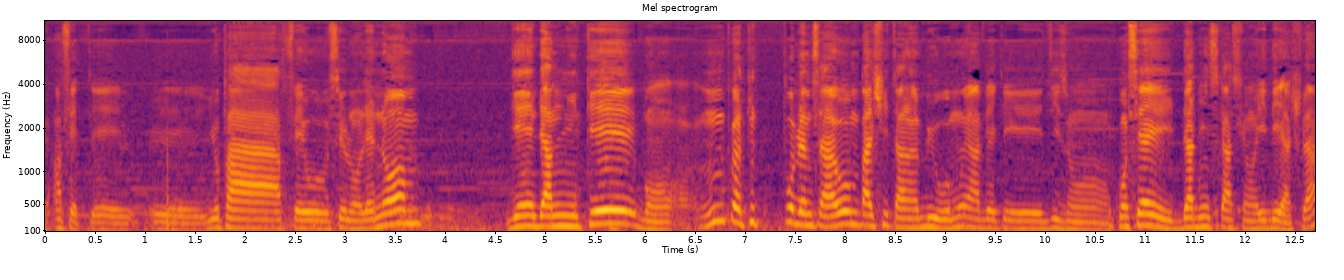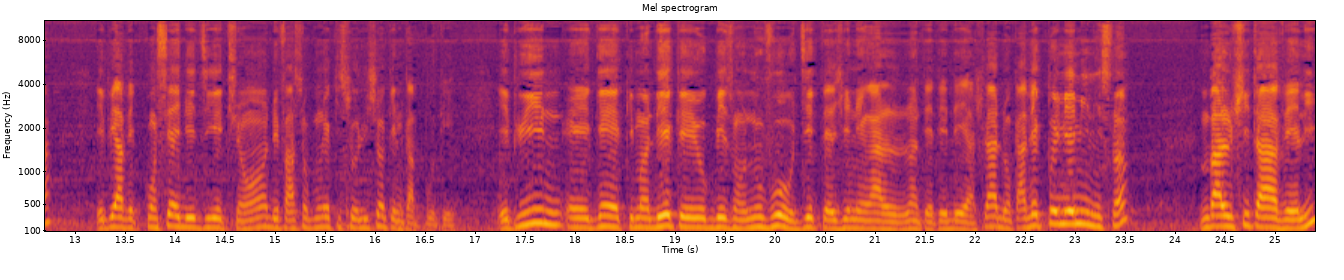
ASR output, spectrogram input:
en fet yo pa fe yo selon le norm Gen damnite Bon mwen pren tout problem sa yo Mwen pal chita lan bureau mwen avek Dizon konsey d'administrasyon EDH la epi avèk konsey de direksyon, de fason pou nou ki solusyon ki nou kap pote. Epi eh, gen ki mande ki yo bezon nouvo direkter general lan tete DH la, donk avèk premier minis lan, mbal chita avè li,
